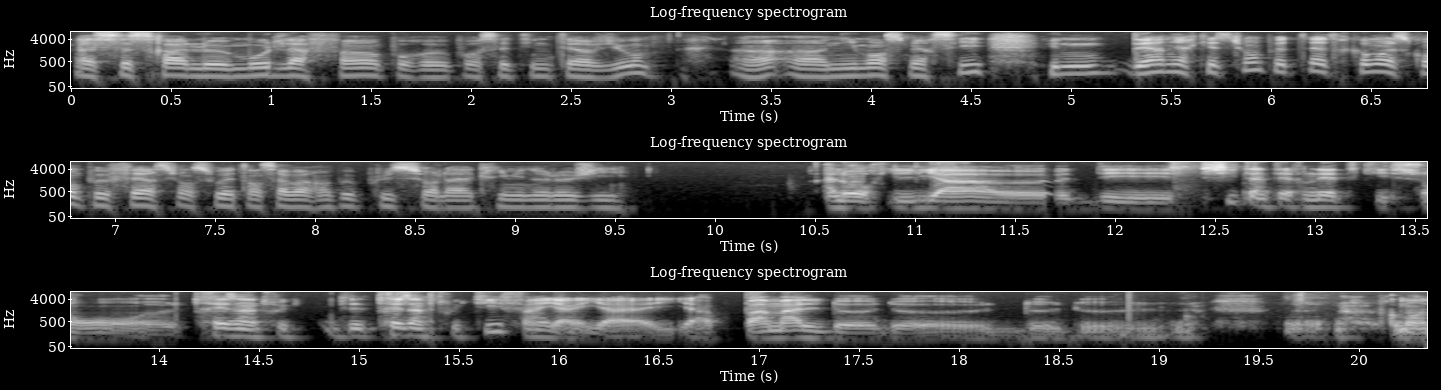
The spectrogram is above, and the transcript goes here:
Ah, ce sera le mot de la fin pour, euh, pour cette interview. Un, immense merci. Une dernière question peut-être. Comment est-ce qu'on peut faire si on souhaite en savoir un peu plus sur la criminologie? Alors, il y a euh, des sites internet qui sont euh, très, instructifs. Hein. Il, y a, pas mal de, de, de, comment,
